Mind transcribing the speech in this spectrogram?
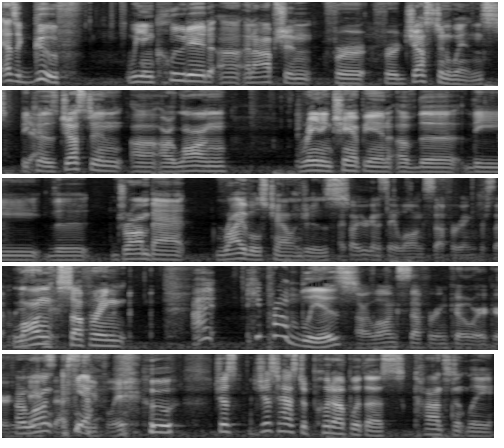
as a goof, we included uh, an option for for Justin wins because Justin, uh, our long reigning champion of the the the Drombat rivals challenges. I thought you were gonna say long suffering for some reason. long suffering. I he probably is. Our long suffering coworker who Our hates long- us yeah. deeply. who just just has to put up with us constantly.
